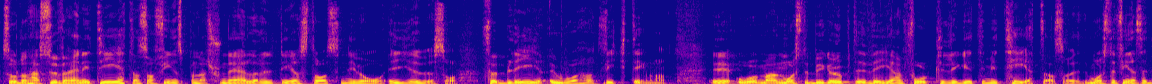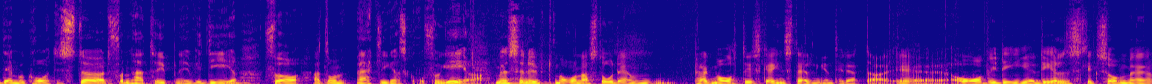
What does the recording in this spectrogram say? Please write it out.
Så den här suveräniteten som finns på nationell eller delstatsnivå i USA förblir oerhört viktig. Va? Eh, och man måste bygga upp det via en folklig legitimitet. Alltså, det måste finnas ett demokratiskt stöd för den här typen av idéer för att de verkligen ska fungera. Men sen utmanas då den pragmatiska inställningen till detta eh, av idéer. Dels liksom eh,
